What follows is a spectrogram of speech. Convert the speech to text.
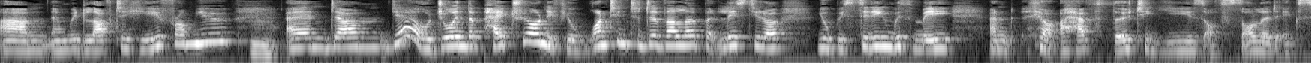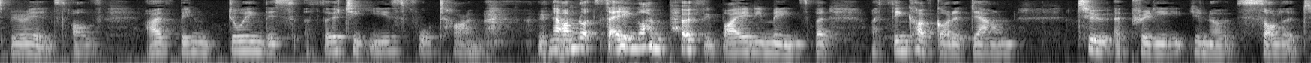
Um, and we'd love to hear from you. And um, yeah, or join the Patreon if you're wanting to develop. At least, you know, you'll be sitting with me. And you know, I have 30 years of solid experience of, I've been doing this 30 years full time. Now, I'm not saying I'm perfect by any means, but I think I've got it down to a pretty, you know, solid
